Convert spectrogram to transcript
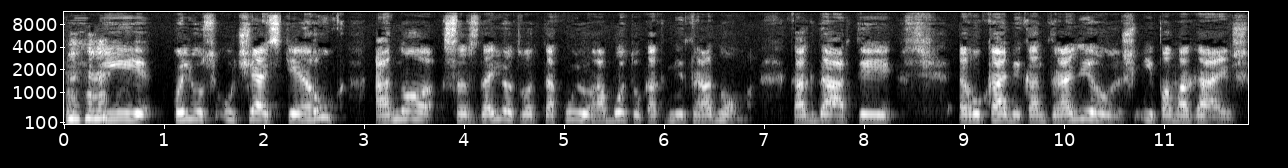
Угу. И плюс участие рук, оно создает вот такую работу, как метронома. Когда ты руками контролируешь и помогаешь,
